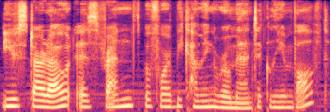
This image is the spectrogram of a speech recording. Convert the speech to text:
you start out as friends before becoming romantically involved?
